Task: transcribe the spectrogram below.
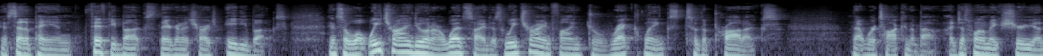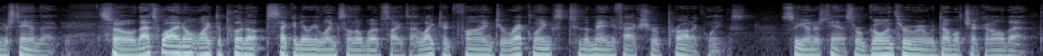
instead of paying 50 bucks, they're going to charge 80 bucks. And so what we try and do on our website is we try and find direct links to the products that we're talking about. I just want to make sure you understand that. So that's why I don't like to put up secondary links on the websites. I like to find direct links to the manufacturer product links. So you understand. So we're going through and we're double checking all that.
